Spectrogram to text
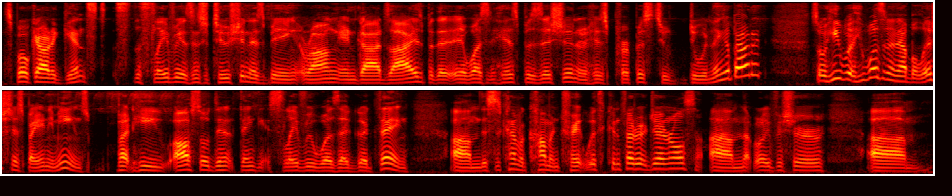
spoke out against the slavery as institution as being wrong in God's eyes, but that it wasn't his position or his purpose to do anything about it. So he he wasn't an abolitionist by any means, but he also didn't think slavery was a good thing. Um, this is kind of a common trait with Confederate generals. I'm not really for sure um,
